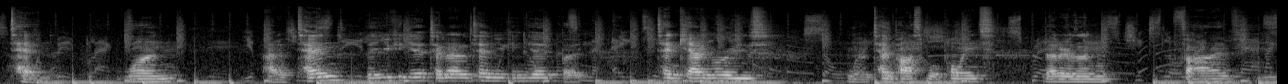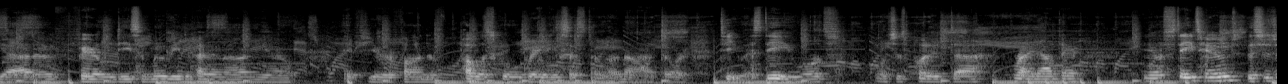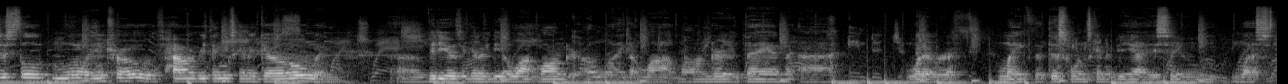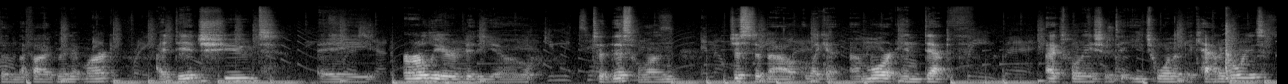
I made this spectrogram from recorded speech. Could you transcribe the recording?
10. 1 out of 10 that you can get, 10 out of 10 you can get, but 10 categories, you know, 10 possible points, better than 5. You got a fairly decent movie depending on, you know, if you're fond of public school grading system or not, or TUSD. Well, let's, let's just put it uh, right out there. You know, stay tuned. This is just a little intro of how everything's going to go, and uh, videos are going to be a lot longer, uh, like a lot longer than uh, whatever length that this one's going to be. I assume less than the five minute mark. I did shoot a earlier video to this one just about like a, a more in-depth explanation to each one of the categories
